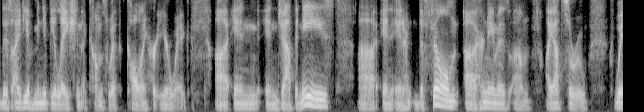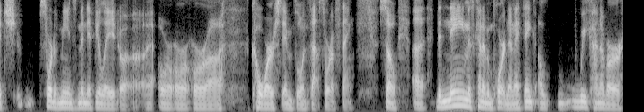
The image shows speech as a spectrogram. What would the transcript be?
this idea of manipulation that comes with calling her earwig. Uh, in in Japanese, uh, in in the film, uh, her name is um, Ayatsuru, which sort of means manipulate or uh, or or, or uh, coerce, influence, that sort of thing. So uh, the name is kind of important, and I think we kind of are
